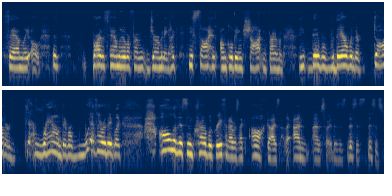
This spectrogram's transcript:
family oh his, brought his family over from Germany. Like he saw his uncle being shot in front of him. He, they were there when their daughter around. They were with her. They've like all of this incredible grief, and I was like, "Oh, guys, I'm I'm sorry. This is this is this is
